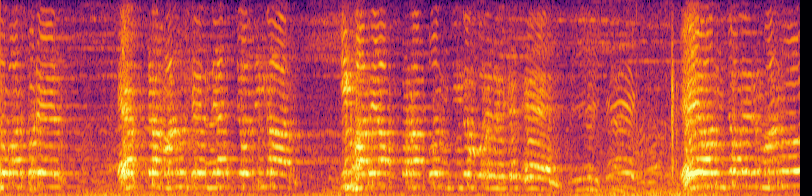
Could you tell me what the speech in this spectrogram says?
বছরের একটা মানুষের ন্যায্য অধিকার কীভাবে আপনারা বঞ্চিত করে রেখেছেন? এই অঞ্চলের মানুষ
